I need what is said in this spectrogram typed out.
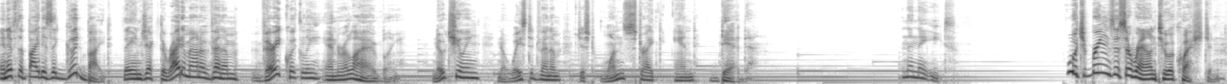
And if the bite is a good bite, they inject the right amount of venom very quickly and reliably. No chewing, no wasted venom, just one strike and dead. And then they eat. Which brings us around to a question.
